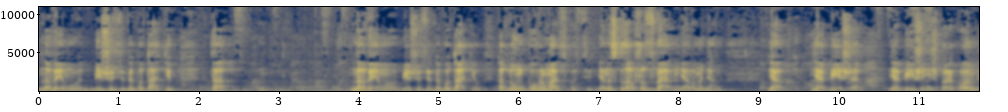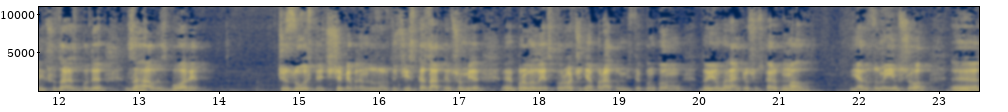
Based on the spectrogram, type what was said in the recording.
на вимогу більшості депутатів та на вимогу більшості депутатів та думку громадськості. Я не сказав, що звернення громадян. Я, я, більше, я більше ніж переконаний, що зараз буде загали збори чи зустріч, чи ми будемо до зустрічі сказати, що ми е, провели скорочення апарату міськвиконкому, даємо гарантію, що скажуть мало. Я розумію, що е,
